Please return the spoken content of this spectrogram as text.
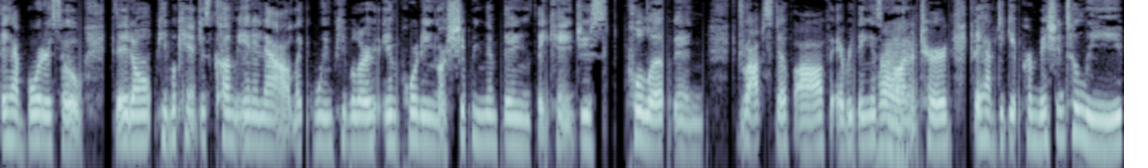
They have borders, so they don't. People can't just come in and out. Like when people are importing or shipping them things, they can't just pull up and drop stuff off. Everything is Right. monitored. They have to get permission to leave.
